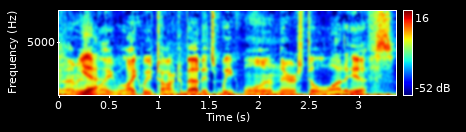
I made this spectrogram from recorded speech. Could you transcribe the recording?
I mean, Yeah. like like we've talked about, it's week one. There are still a lot of ifs.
